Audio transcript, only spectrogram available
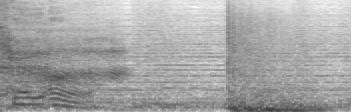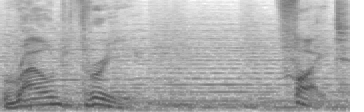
KO. Round three. Fight.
